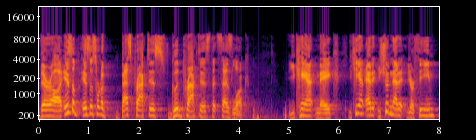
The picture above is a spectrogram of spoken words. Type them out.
there uh, is a, is a sort of best practice, good practice that says, look, you can't make you can't edit, you shouldn't edit your theme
